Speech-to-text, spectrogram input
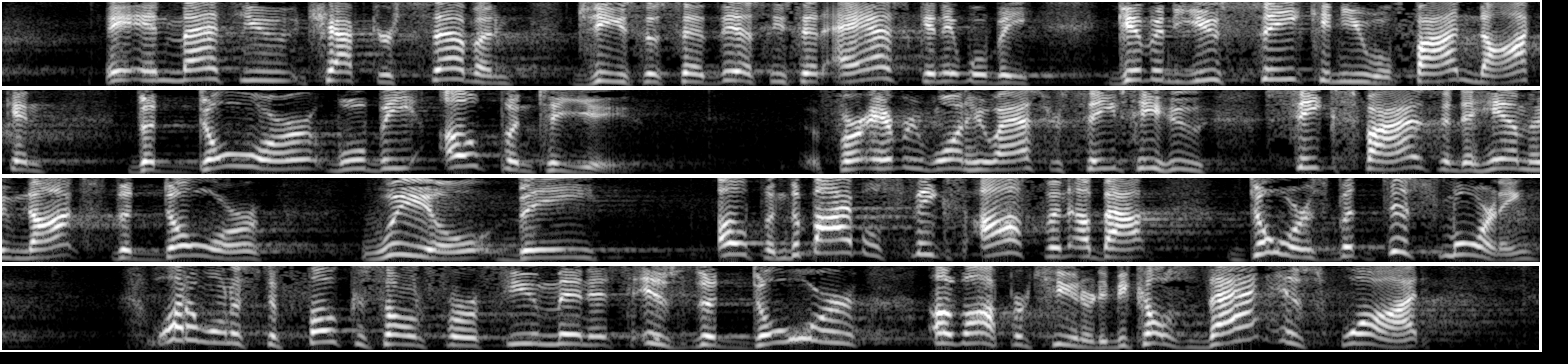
In Matthew chapter 7, Jesus said this He said, Ask and it will be given to you, seek and you will find, knock and the door will be open to you. For everyone who asks receives, he who seeks finds, and to him who knocks, the door will be open. The Bible speaks often about doors, but this morning, what I want us to focus on for a few minutes is the door of opportunity, because that is what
